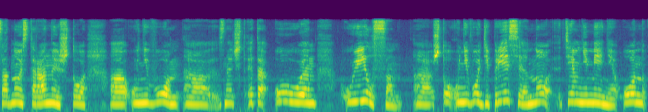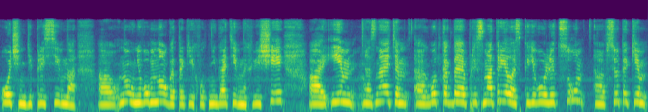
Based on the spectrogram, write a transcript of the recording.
с одной стороны, что а, у него, а, значит, это Оуэн Уилсон, что у него депрессия, но тем не менее он очень депрессивно, а, ну у него много таких вот негативных вещей. А, и знаете, вот когда я присмотрелась к его лицу, все-таки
